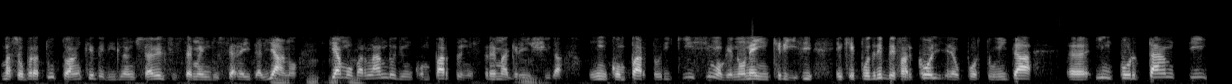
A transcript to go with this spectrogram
ma soprattutto anche per rilanciare il sistema industriale italiano. Stiamo parlando di un comparto in estrema crescita, un comparto ricchissimo che non è in crisi e che potrebbe far cogliere opportunità eh, importanti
